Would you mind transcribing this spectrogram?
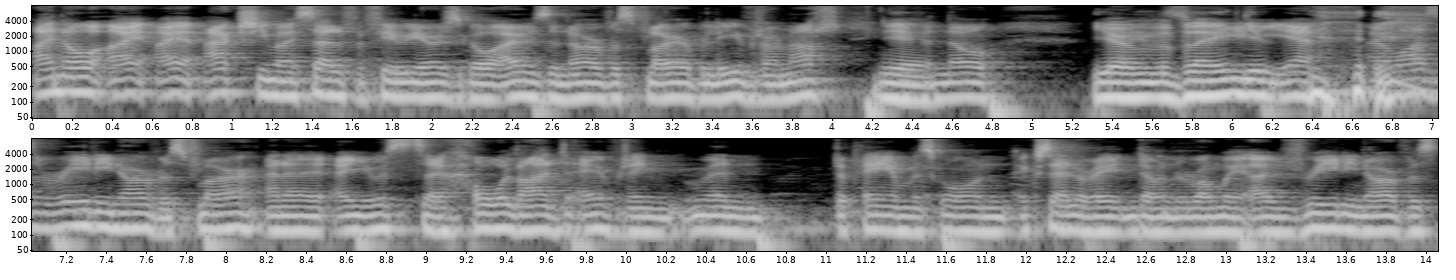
I know. I, I actually myself a few years ago I was a nervous flyer, believe it or not. Yeah. Even though You're I was playing. really- yeah, I was a really nervous flyer, and I, I used to hold on to everything when the plane was going accelerating down the runway. I was really nervous,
